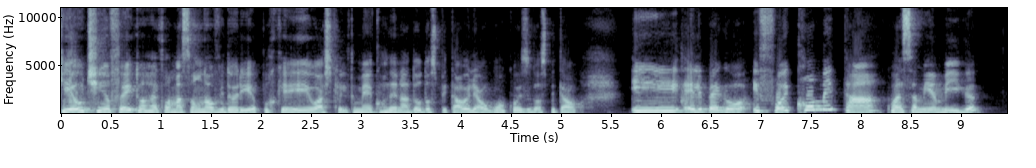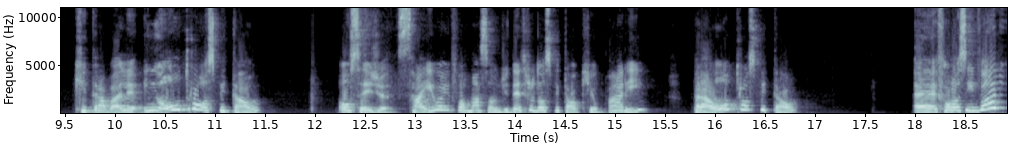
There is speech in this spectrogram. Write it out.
que eu tinha feito uma reclamação na ouvidoria, porque eu acho que ele também é coordenador do hospital, ele é alguma coisa do hospital. E ele pegou e foi comentar com essa minha amiga, que trabalha em outro hospital. Ou seja, saiu a informação de dentro do hospital que eu pari para outro hospital. É, falou assim: vale,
